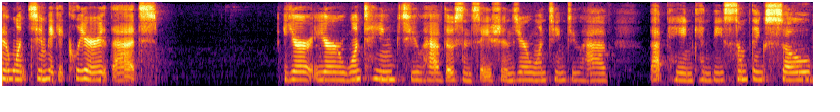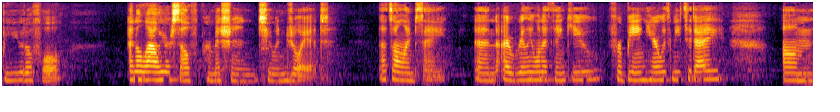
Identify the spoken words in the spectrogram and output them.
I want to make it clear that you're you're wanting to have those sensations, you're wanting to have that pain can be something so beautiful and allow yourself permission to enjoy it. That's all I'm saying. And I really want to thank you for being here with me today. Um,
